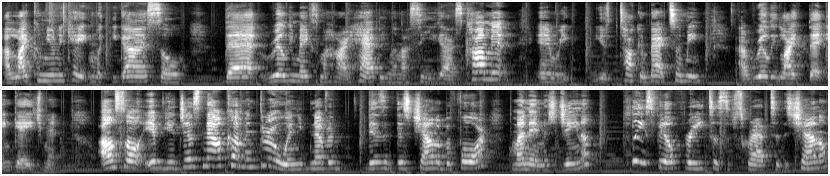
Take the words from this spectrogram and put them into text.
I like communicating with you guys, so that really makes my heart happy when I see you guys comment and you're talking back to me. I really like that engagement. Also, if you're just now coming through and you've never visited this channel before, my name is Gina. Please feel free to subscribe to the channel.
